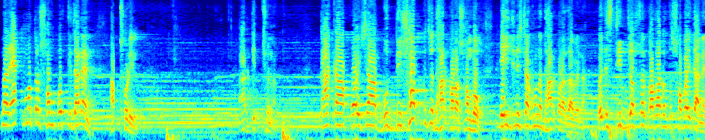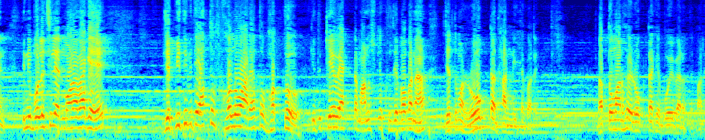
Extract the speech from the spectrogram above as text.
আপনার একমাত্র সম্পদ কি জানেন শরীর। আর কিচ্ছু না। টাকা, পয়সা, বুদ্ধি সবকিছু ধার করা সম্ভব। এই জিনিসটা কখনো ধার করা যাবে না। ওই যে স্টিভ জবসের কথাটা তো সবাই জানেন। তিনি বলেছিলেন মরার আগে যে পৃথিবীতে এত ফলোয়ার, এত ভক্ত, কিন্তু কেউ একটা মানুষকে খুঁজে পাবে না যে তোমার রোগটা ধার নিতে পারে বা তোমার হয়ে রোগটাকে বয়ে বেড়াতে পারে।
